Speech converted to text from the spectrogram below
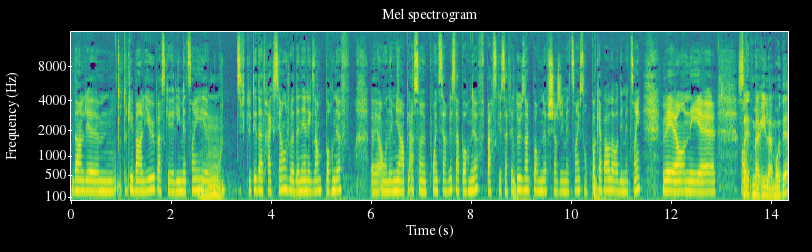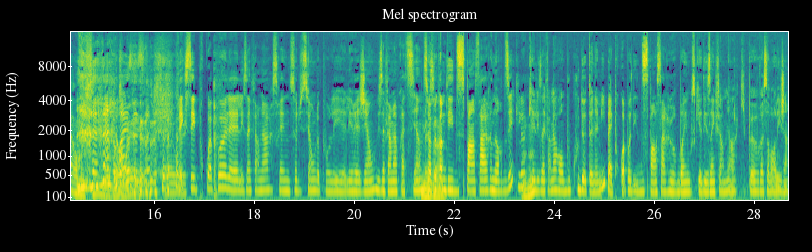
dans le, toutes les banlieues parce que les médecins, a Mhm. beaucoup difficultés d'attraction. Je vais donner un exemple. Portneuf, euh, on a mis en place un point de service à Portneuf parce que ça fait deux ans que Portneuf cherche des médecins. Ils sont pas capables d'avoir des médecins. Mais on est... euh, on- Sainte-Marie la moderne aussi. Ouais, c'est ça. Fait que c'est pourquoi pas le- les infirmières seraient une solution là, pour les, les régions, les infirmières praticiennes. C'est un peu comme des dispensaires nordiques, là, Mhm. que les infirmières ont beaucoup d'autonomie. Ben pourquoi pas des dispensaires urbains où il y a des infirmières qui peuvent recevoir les gens.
